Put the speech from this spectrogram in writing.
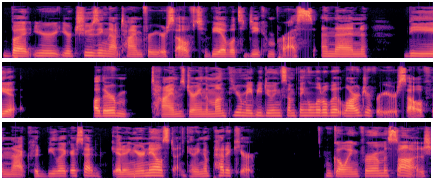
But you're you're choosing that time for yourself to be able to decompress. And then the other times during the month you're maybe doing something a little bit larger for yourself and that could be like I said, getting your nails done, getting a pedicure, going for a massage,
